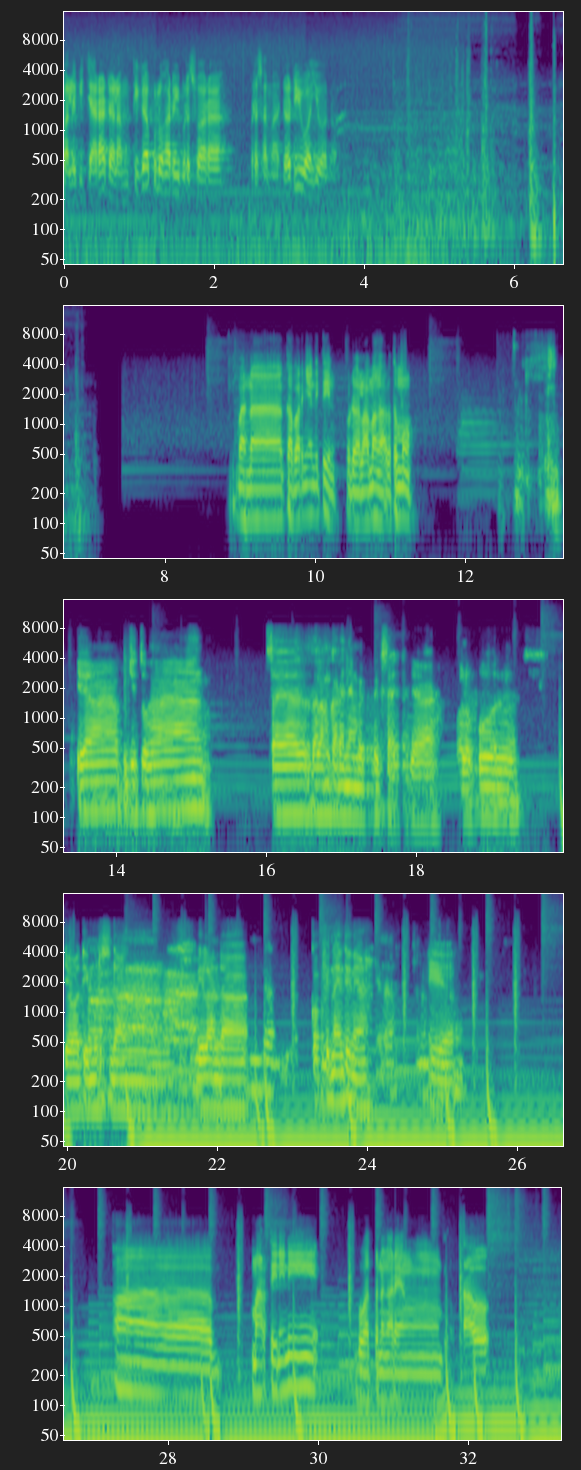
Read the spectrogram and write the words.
kembali bicara dalam 30 hari bersuara bersama Dodi Wahyono. Gimana kabarnya nih Tin? Udah lama nggak ketemu? Ya, puji Tuhan, saya dalam keadaan yang baik-baik saja. Walaupun Jawa Timur sedang dilanda COVID-19 ya. Iya. Uh, Martin ini buat pendengar yang belum tahu,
